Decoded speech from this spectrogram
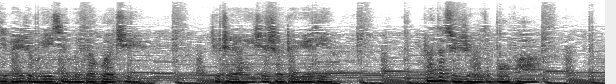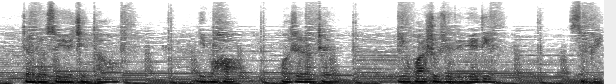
你陪着我一起回到过去，就这样一直守着约定，让它随着我的步伐走到岁月尽头。你们好，我是冷晨，樱花树下的约定，送给你。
